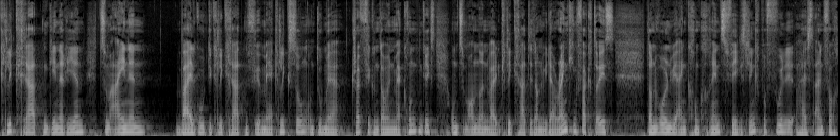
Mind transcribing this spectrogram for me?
Klickraten generieren. Zum einen, weil gute Klickraten für mehr Klicks sorgen und du mehr Traffic und damit mehr Kunden kriegst. Und zum anderen, weil Klickrate dann wieder Ranking-Faktor ist. Dann wollen wir ein konkurrenzfähiges Linkprofil, heißt einfach,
